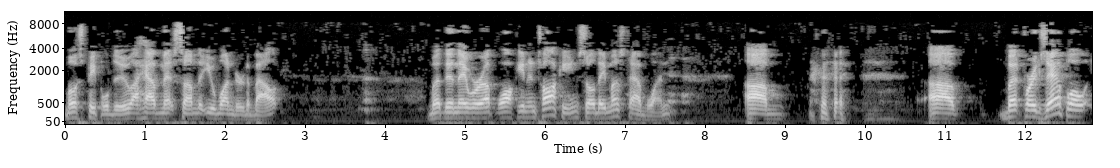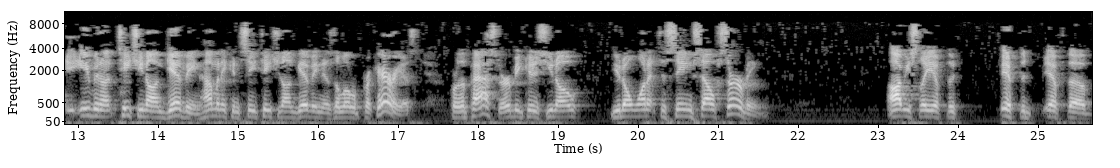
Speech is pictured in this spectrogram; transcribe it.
Most people do. I have met some that you wondered about. But then they were up walking and talking, so they must have one. Um, uh, but for example, even teaching on giving, how many can see teaching on giving is a little precarious for the pastor because, you know, you don't want it to seem self-serving. Obviously, if the, if the, if the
